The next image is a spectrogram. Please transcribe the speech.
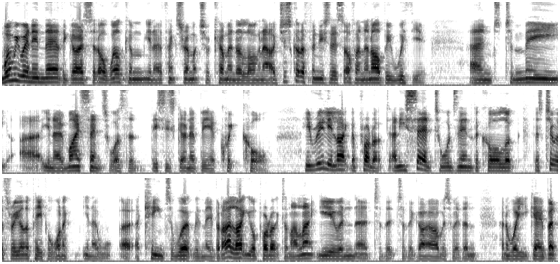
And when we went in there, the guy said, "Oh, welcome. You know, thanks very much for coming along. Now I just got to finish this off, and then I'll be with you." And to me, uh, you know, my sense was that this is going to be a quick call he really liked the product, and he said towards the end of the call, "Look, there's two or three other people want to, you know, are keen to work with me, but I like your product, and I like you, and uh, to the to the guy I was with, and and away you go." But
